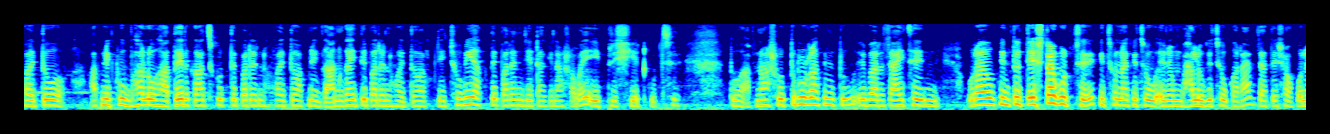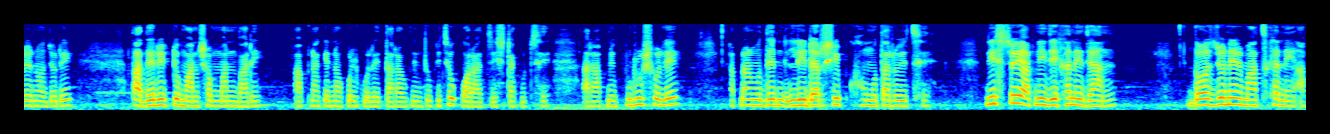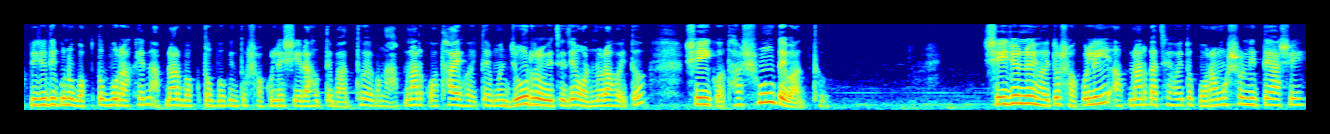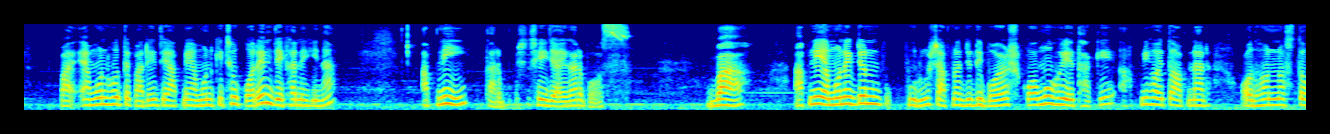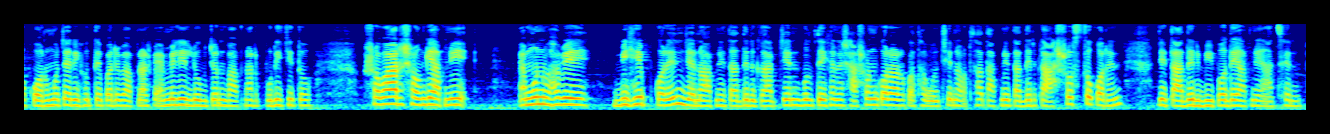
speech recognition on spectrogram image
হয়তো আপনি খুব ভালো হাতের কাজ করতে পারেন, হয়তো আপনি গান গাইতে পারেন, হয়তো আপনি ছবি আঁকতে পারেন যেটা কিনা সবাই এপ্রিসিয়েট করছে। তো আপনার শত্রুরা কিন্তু এবার চাইছেন, ওরাও কিন্তু চেষ্টা করছে কিছু না কিছু এরকম ভালো কিছু করার যাতে সকলের নজরে তাদের একটু মান সম্মান বাড়ে। আপনাকে নকল করে তারাও কিন্তু কিছু করার চেষ্টা করছে। আর আপনি পুরুষ হলে আপনার মধ্যে লিডারশিপ ক্ষমতা রয়েছে। নিশ্চয়ই আপনি যেখানে যান দশজনের মাঝখানে আপনি যদি কোনো বক্তব্য রাখেন, আপনার বক্তব্য কিন্তু সকলে সেরা হতে বাধ্য এবং আপনার কথায় হয়তো এমন জোর রয়েছে যে অন্যরা হয়তো সেই কথা শুনতে বাধ্য। সেই জন্যই হয়তো সকলেই আপনার কাছে হয়তো পরামর্শ নিতে আসে বা এমন হতে পারে যে আপনি এমন কিছু করেন যেখানে কিনা আপনি তার সেই জায়গার বস বা আপনি এমন একজন পুরুষ, আপনার যদি বয়স কমও হয়ে থাকে, আপনি হয়তো আপনার অধন্যস্ত কর্মচারী হতে পারে বা আপনার ফ্যামিলির লোকজন বা আপনার পরিচিত, সবার সঙ্গে আপনি এমনভাবে বিহেভ করেন যেন আপনি তাদের গার্জেন বলতে এখানে শাসন করার কথা বলছি না অর্থাৎ আপনি তাদেরকে আশ্বস্ত করেন যে তাদের বিপদে আপনি আছেন।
